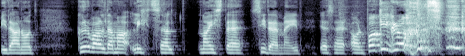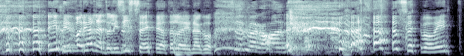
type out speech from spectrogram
pidanud kõrvaldama lihtsalt naiste sidemeid ja see on fucking gross ja nüüd Marianne tuli sisse ja tal oli nagu. see on väga halb see moment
